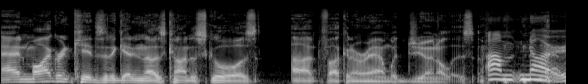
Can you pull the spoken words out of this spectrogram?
and migrant kids that are getting those kind of scores aren't fucking around with journalism. Um, no,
